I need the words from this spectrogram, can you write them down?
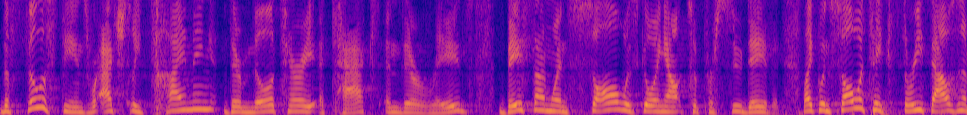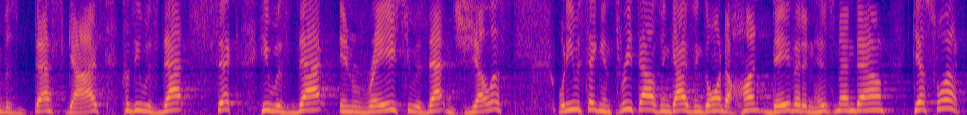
the Philistines were actually timing their military attacks and their raids based on when Saul was going out to pursue David. Like when Saul would take 3,000 of his best guys because he was that sick, he was that enraged, he was that jealous. When he was taking 3,000 guys and going to hunt David and his men down, guess what?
